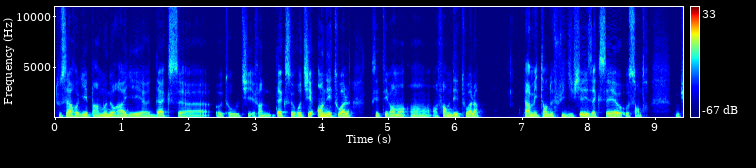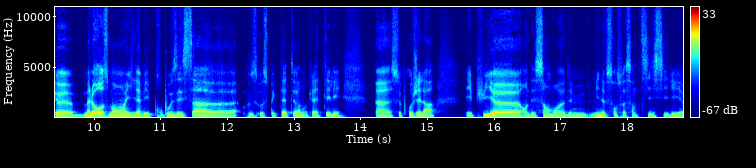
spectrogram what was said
tout ça relié par un monorail et euh, d'axes autoroutiers, enfin d'axes routiers en étoile. C'était vraiment en, forme d'étoile, permettant de fluidifier les accès au centre. Donc malheureusement, il avait proposé ça aux, spectateurs, donc à la télé, ce projet-là. Et puis, en décembre de 1966, il est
